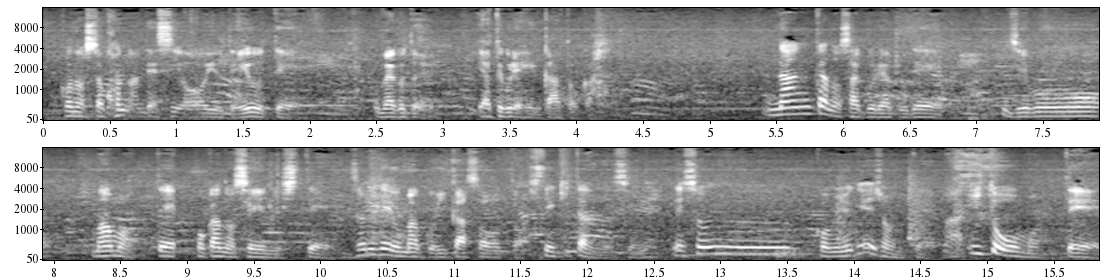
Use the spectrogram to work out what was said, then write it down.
「この人こんなんですよ」言うて言うてうまいことやってくれへんかとか。何かの策略で自分を守って他のせいにしてそれでうまく生かそうとしてきたんですよね。でそういうコミュニケーションって、まあ、意図を持って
